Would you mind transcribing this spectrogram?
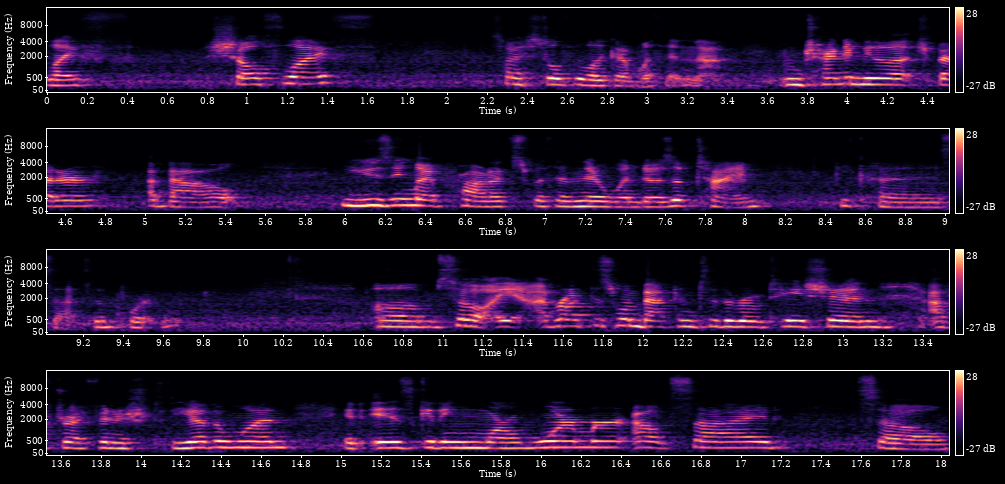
life, shelf life. So I still feel like I'm within that. I'm trying to be much better about using my products within their windows of time because that's important. Um, so yeah, I brought this one back into the rotation after I finished the other one. It is getting more warmer outside, so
